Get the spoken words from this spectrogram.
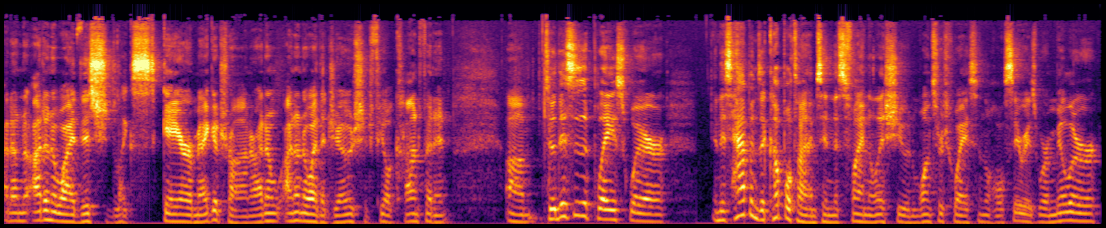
i don't know i don't know why this should like scare megatron or i don't i don't know why the joes should feel confident. Um, so this is a place where and this happens a couple times in this final issue and once or twice in the whole series where miller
